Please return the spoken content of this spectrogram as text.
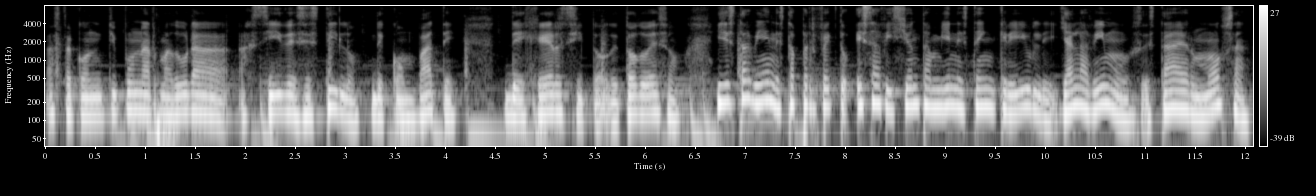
Hasta con tipo una armadura así de ese estilo, de combate, de ejército, de todo eso. Y está bien, está perfecto. Esa visión también está increíble. Ya la vimos, está hermosa.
